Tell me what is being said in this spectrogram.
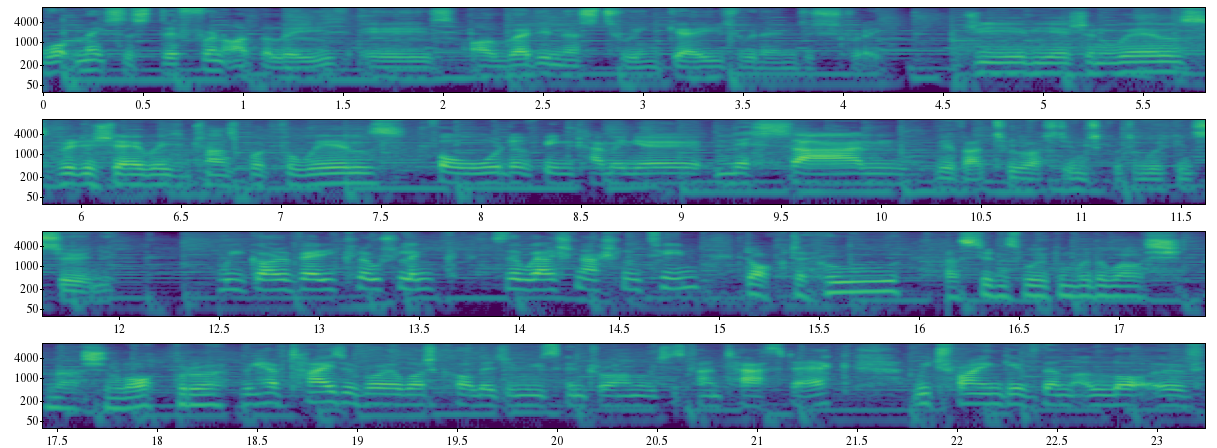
What makes us different, I believe, is our readiness to engage with industry. GE Aviation Wales, British Airways and Transport for Wales. Ford have been coming here, Nissan. We've had two of our students go to work in CERN. We got a very close link to the Welsh national team. Doctor Who, uh, students working with the Welsh National Opera. We have ties with Royal Welsh College of Music and Drama, which is fantastic. We try and give them a lot of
